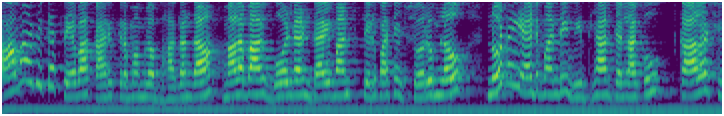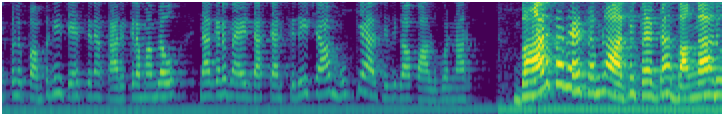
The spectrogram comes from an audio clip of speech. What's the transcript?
సామాజిక సేవా కార్యక్రమంలో భాగంగా మలబార్ గోల్డెన్ డైమండ్స్ తిరుపతి షోరూంలో నూట ఏడు మంది విద్యార్థులకు స్కాలర్షిప్లు పంపిణీ చేసిన కార్యక్రమంలో నగర మేయర్ డాక్టర్ శిరీష ముఖ్య అతిథిగా పాల్గొన్నారు. భారతదేశంలో అతిపెద్ద బంగారు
